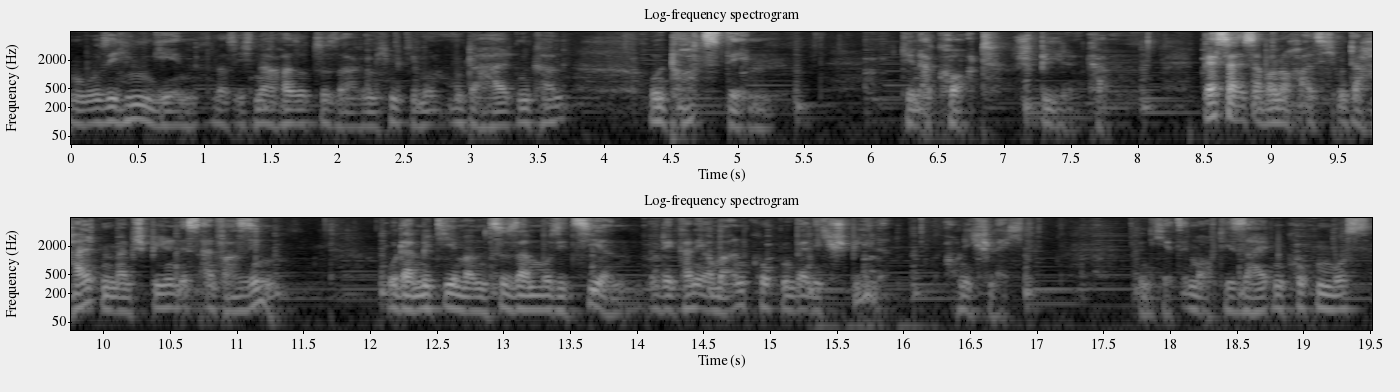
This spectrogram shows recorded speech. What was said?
wo sie hingehen, dass ich nachher sozusagen mich mit jemandem unterhalten kann und trotzdem den Akkord spielen kann. Besser ist aber noch, als sich unterhalten beim Spielen, ist einfach singen oder mit jemandem zusammen musizieren. Und den kann ich auch mal angucken, wenn ich spiele. Auch nicht schlecht. Wenn ich jetzt immer auf die Seiten gucken muss,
